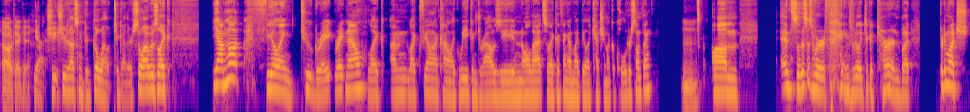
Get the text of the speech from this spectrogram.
Oh, okay, okay. Yeah, she she was asking to go out together. So I was like, yeah, I'm not feeling too great right now. Like I'm like feeling like kind of like weak and drowsy and all that. So like I think I might be like catching like a cold or something. Mm. Um, and so this is where things really took a turn. But pretty much,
